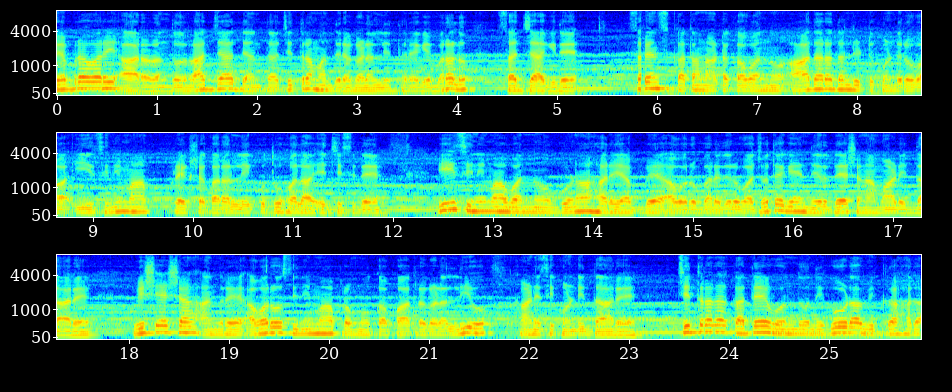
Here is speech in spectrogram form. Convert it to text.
ಫೆಬ್ರವರಿ ಆರರಂದು ರಾಜ್ಯಾದ್ಯಂತ ಚಿತ್ರಮಂದಿರಗಳಲ್ಲಿ ತೆರೆಗೆ ಬರಲು ಸಜ್ಜಾಗಿದೆ. ಸಸ್ಪೆನ್ಸ್ ಕಥಾನಾಟಕವನ್ನು ಆಧಾರದಲ್ಲಿಟ್ಟುಕೊಂಡಿರುವ ಈ ಸಿನಿಮಾ ಪ್ರೇಕ್ಷಕರಲ್ಲಿ ಕುತೂಹಲ ಹೆಚ್ಚಿಸಿದೆ. ಈ ಸಿನಿಮಾವನ್ನು ಗುಣ ಹರಿಯಬ್ಬೆ ಅವರು ಬರೆದಿರುವ ಜೊತೆಗೆ ನಿರ್ದೇಶನ ಮಾಡಿದ್ದಾರೆ. ವಿಶೇಷ ಅಂದರೆ ಅವರು ಸಿನಿಮಾ ಪ್ರಮುಖ ಪಾತ್ರಗಳಲ್ಲಿಯೂ ಕಾಣಿಸಿಕೊಂಡಿದ್ದಾರೆ. ಚಿತ್ರದ ಕತೆ ಒಂದು ನಿಗೂಢ ವಿಗ್ರಹದ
